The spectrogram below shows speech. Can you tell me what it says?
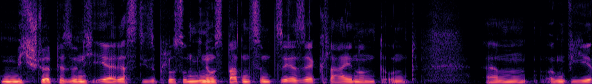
mich stört persönlich eher, dass diese Plus- und Minus-Buttons sind sehr, sehr klein und, und ähm, irgendwie,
